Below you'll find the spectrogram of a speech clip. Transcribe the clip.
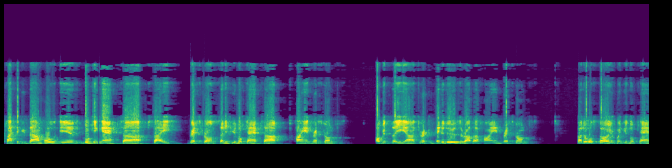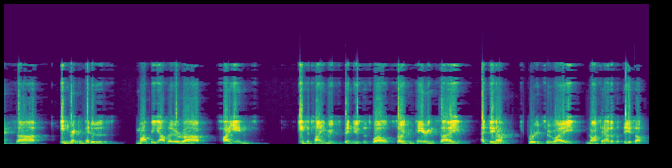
Classic example is looking at, uh, say, restaurants. And if you look at uh, high-end restaurants, obviously uh, direct competitors are other high-end restaurants. But also when you look at uh, indirect competitors, might be other uh, high-end entertainment venues as well. So comparing, say, a dinner through to a night out at the theatre.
